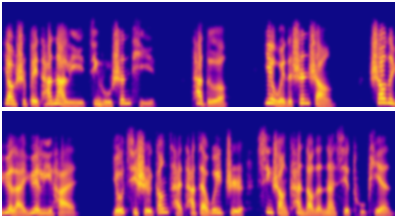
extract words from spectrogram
要是被他那里进入身体，他得。叶维的身上烧的越来越厉害，尤其是刚才他在微智信上看到的那些图片，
